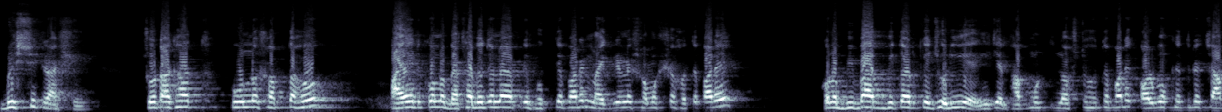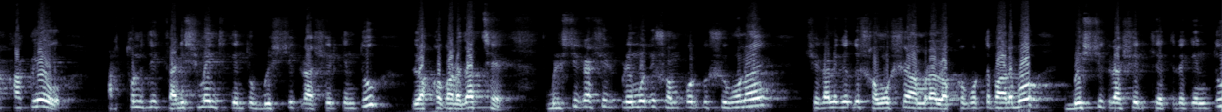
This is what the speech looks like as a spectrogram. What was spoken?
বৃশ্চিক রাশি, চোটাঘাত, পূর্ণ সপ্তাহ, পায়ের কোনো ব্যথা বেদনায় আপনি ভুগতে পারেন মাইগ্রেনের সমস্যা হতে পারে, কোনো বিবাদ বিতর্কে জড়িয়ে নিজের ভাবমূর্তি নষ্ট হতে পারে, কর্মক্ষেত্রে চাপ থাকলেও অর্থনৈতিক ফ্যারিশমেন্ট কিন্তু বৃশ্চিক রাশির কিন্তু লক্ষ্য করা যাচ্ছে। বৃশ্চিক রাশির প্রেমজ সম্পর্ক শুভ নয়, সেখানে কিন্তু সমস্যা আমরা লক্ষ্য করতে পারব। বৃশ্চিক রাশির ক্ষেত্রে কিন্তু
